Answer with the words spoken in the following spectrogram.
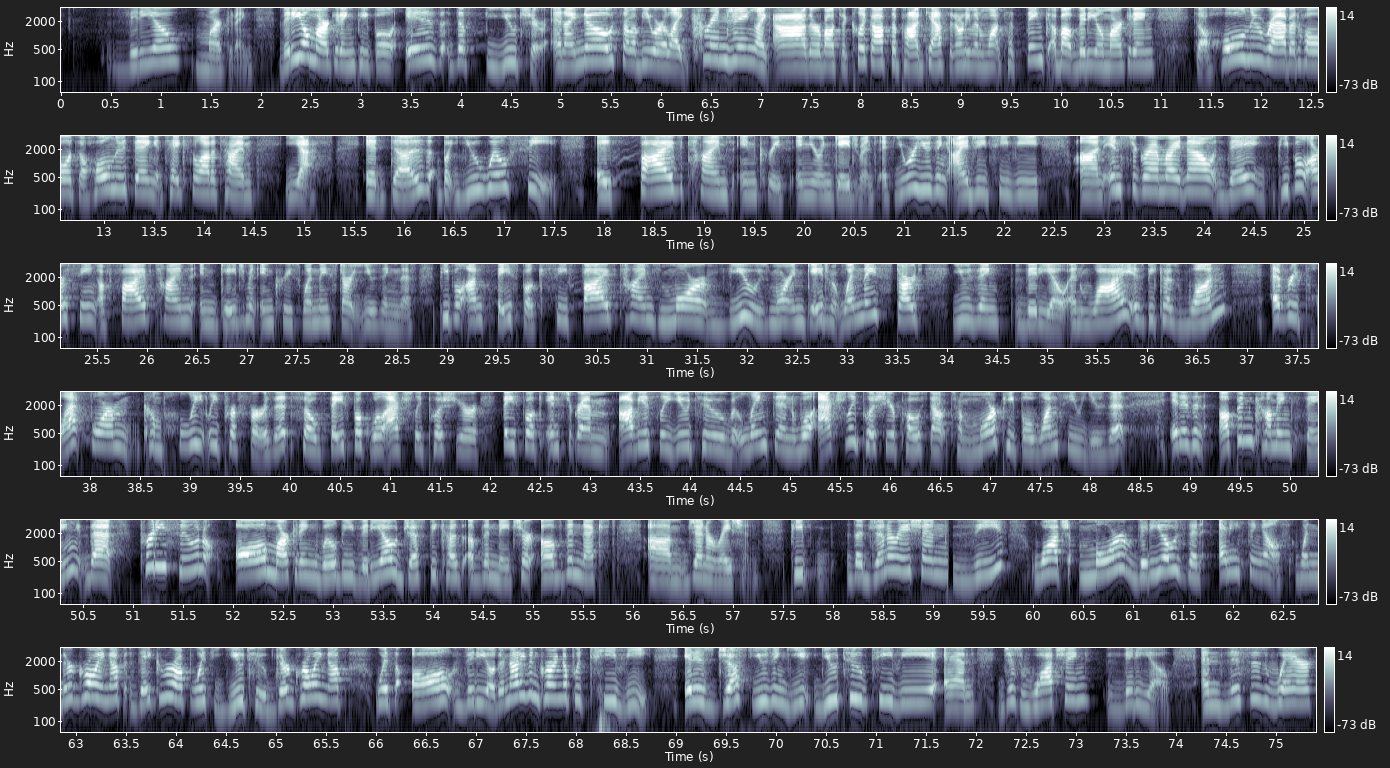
video marketing. Video marketing, people, is the future. And I know some of you are like cringing, like, ah, they're about to click off the podcast. I don't even want to think about video marketing. It's a whole new rabbit hole, it's a whole new thing. It takes a lot of time. Yes, it does, but you will see a five times increase in your engagement. If you are using IGTV on Instagram right now, they people are seeing a five times engagement increase when they start using this. People on Facebook see five times more views, more engagement when they start using video. And why is because one, Every platform completely prefers it. So Facebook will actually push your Facebook, Instagram, obviously YouTube, LinkedIn will actually push your post out to more people once you use it. It is an up and coming thing that pretty soon all marketing will be video just because of the nature of the next um, generation. People, the generation Z watch more videos than anything else. When they're growing up, they grew up with YouTube. They're growing up with all video. They're not even growing up with TV. It is just using YouTube TV and just watching video. And this is where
